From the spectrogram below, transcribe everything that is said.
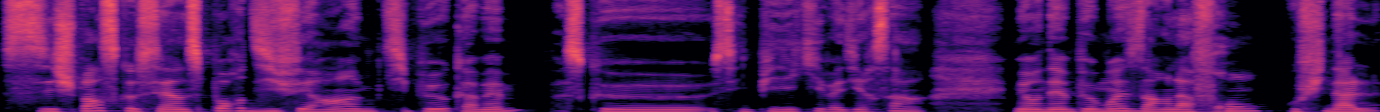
Je pense que c'est un sport différent un petit peu quand même, parce que c'est une pili qui va dire ça. hein. Mais on est un peu moins dans l'affront au final.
